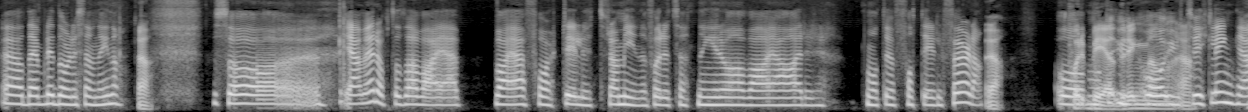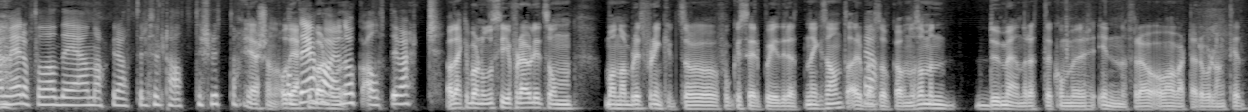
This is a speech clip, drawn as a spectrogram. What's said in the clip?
Ja, det blir dårlig stemning, da. Ja. Så øh, jeg er mer opptatt av hva jeg, hva jeg får til ut fra mine forutsetninger, og hva jeg har på en måte fått til før, da. Ja. Og, Forbedring, måte og men- ja. utvikling. Jeg er mer opptatt av det enn akkurat resultatet til slutt, da. Jeg skjønner. Og, det, det har jeg nok alltid vært. Ja, det er ikke bare noe du sier, for det er jo litt sånn man har blitt flinkere til å fokusere på idretten, ikke sant? Arbeidsoppgavene og sånn, men du mener dette kommer innenfra og har vært der over lang tid?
